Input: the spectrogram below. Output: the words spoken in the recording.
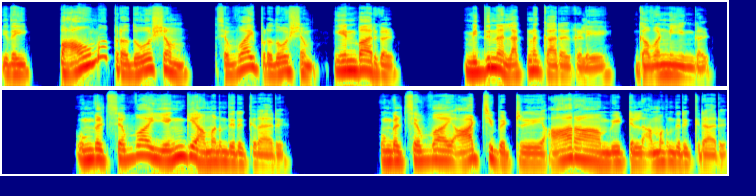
இதை பாவம பிரதோஷம், செவ்வாய் பிரதோஷம் என்பார்கள். மிதுன லக்னக்காரர்களே கவனியுங்கள். உங்கள் செவ்வாய் எங்கே அமர்ந்திருக்கிறாரு? உங்கள் செவ்வாய் ஆட்சி பெற்று ஆறாம் வீட்டில் அமர்ந்திருக்கிறாரு.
